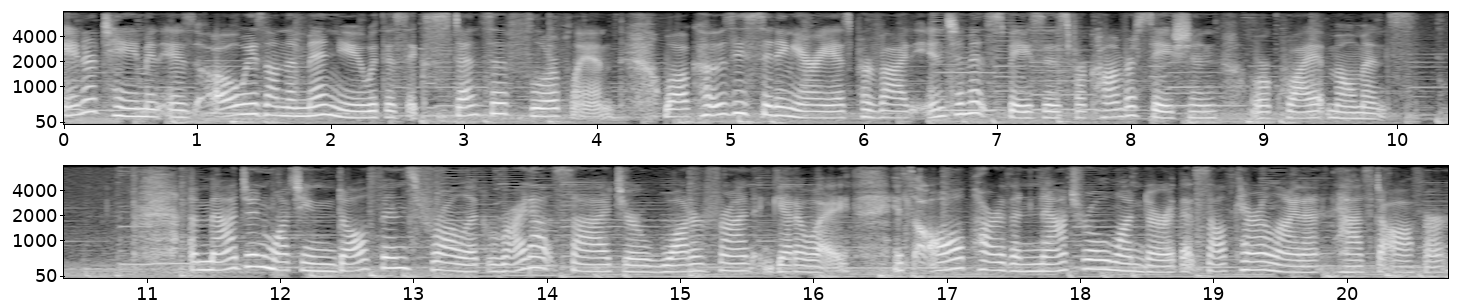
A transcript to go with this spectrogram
Entertainment is always on the menu with this extensive floor plan, while cozy sitting areas provide intimate spaces for conversation or quiet moments. Imagine watching dolphins frolic right outside your waterfront getaway. It's all part of the natural wonder that South Carolina has to offer.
